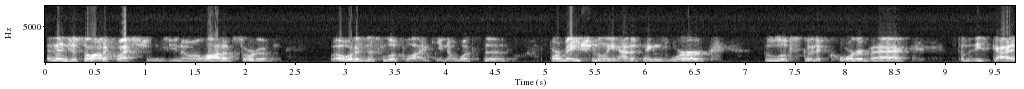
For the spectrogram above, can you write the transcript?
and then just a lot of questions. You know, a lot of sort of, well, what does this look like? You know, what's the formationally? How do things work? Who looks good at quarterback? Some of these guys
